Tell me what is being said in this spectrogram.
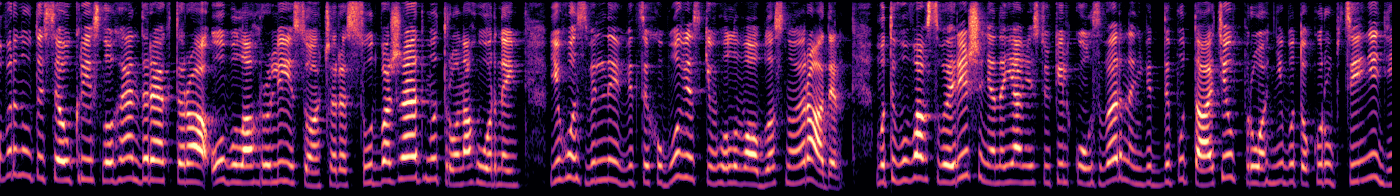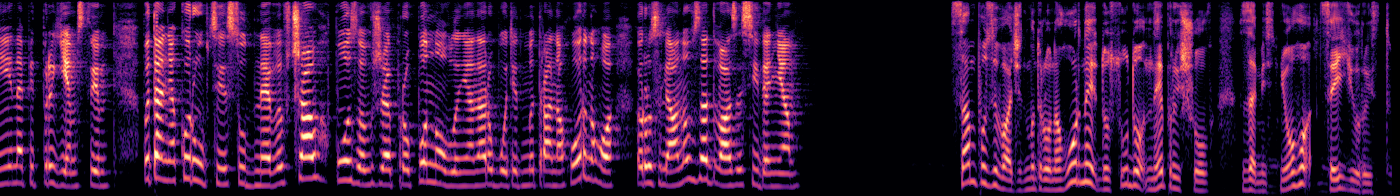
Повернутися у крісло гендиректора облагролісу через суд бажає Дмитро Нагорний. Його звільнив від цих обов'язків голова обласної ради. Мотивував своє рішення наявністю кількох звернень від депутатів про нібито корупційні дії на підприємстві. Питання корупції суд не вивчав. Позов вже про поновлення на роботі Дмитра Нагорного розглянув за два засідання. Сам позивач Дмитро Нагорний до суду не прийшов. Замість нього цей юрист.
